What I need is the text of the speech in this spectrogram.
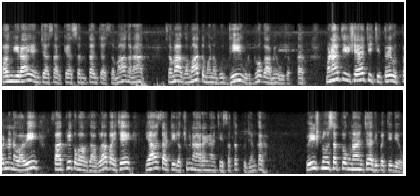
अंगिरा यांच्यासारख्या संतांच्या समागनात समागमात मनबुद्धी ऊर्ध्वगामी होऊ शकतात. मनाची विषयाची चित्रे उत्पन्न न व्हावी सात्विक भाव जागला पाहिजे यासाठी लक्ष्मीनारायणाचे सतत पूजन करा. विष्णू सत्वगुणांचे अधिपती देव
